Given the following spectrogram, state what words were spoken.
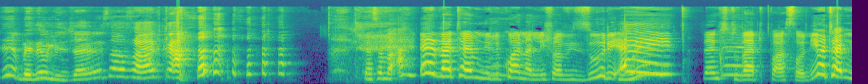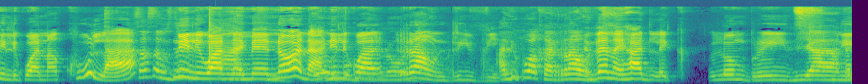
Hey, bedhe ulinshaesasaka sasa aka kasema "Ai, eh, that time nilikuwa nalishwa vizuri. Hey, thanks to that person. Hiyo time nilikuwa na kula uzuri- nilikuwa nimenona nilikuwa round hivi. Then i had like long braids yeah, nini.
